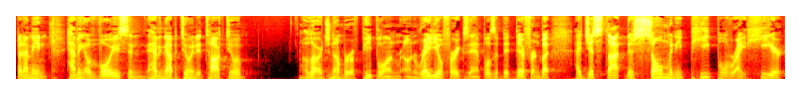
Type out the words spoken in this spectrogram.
But i mean having a voice and having the opportunity to talk to a large number of people on on radio, for example, is a bit different. But I just thought there's so many people right here.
